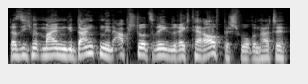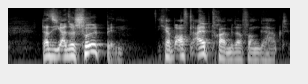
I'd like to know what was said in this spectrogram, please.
dass ich mit meinen Gedanken den Absturz regelrecht heraufbeschworen hatte, dass ich also schuld bin. Ich habe oft Albträume davon gehabt.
